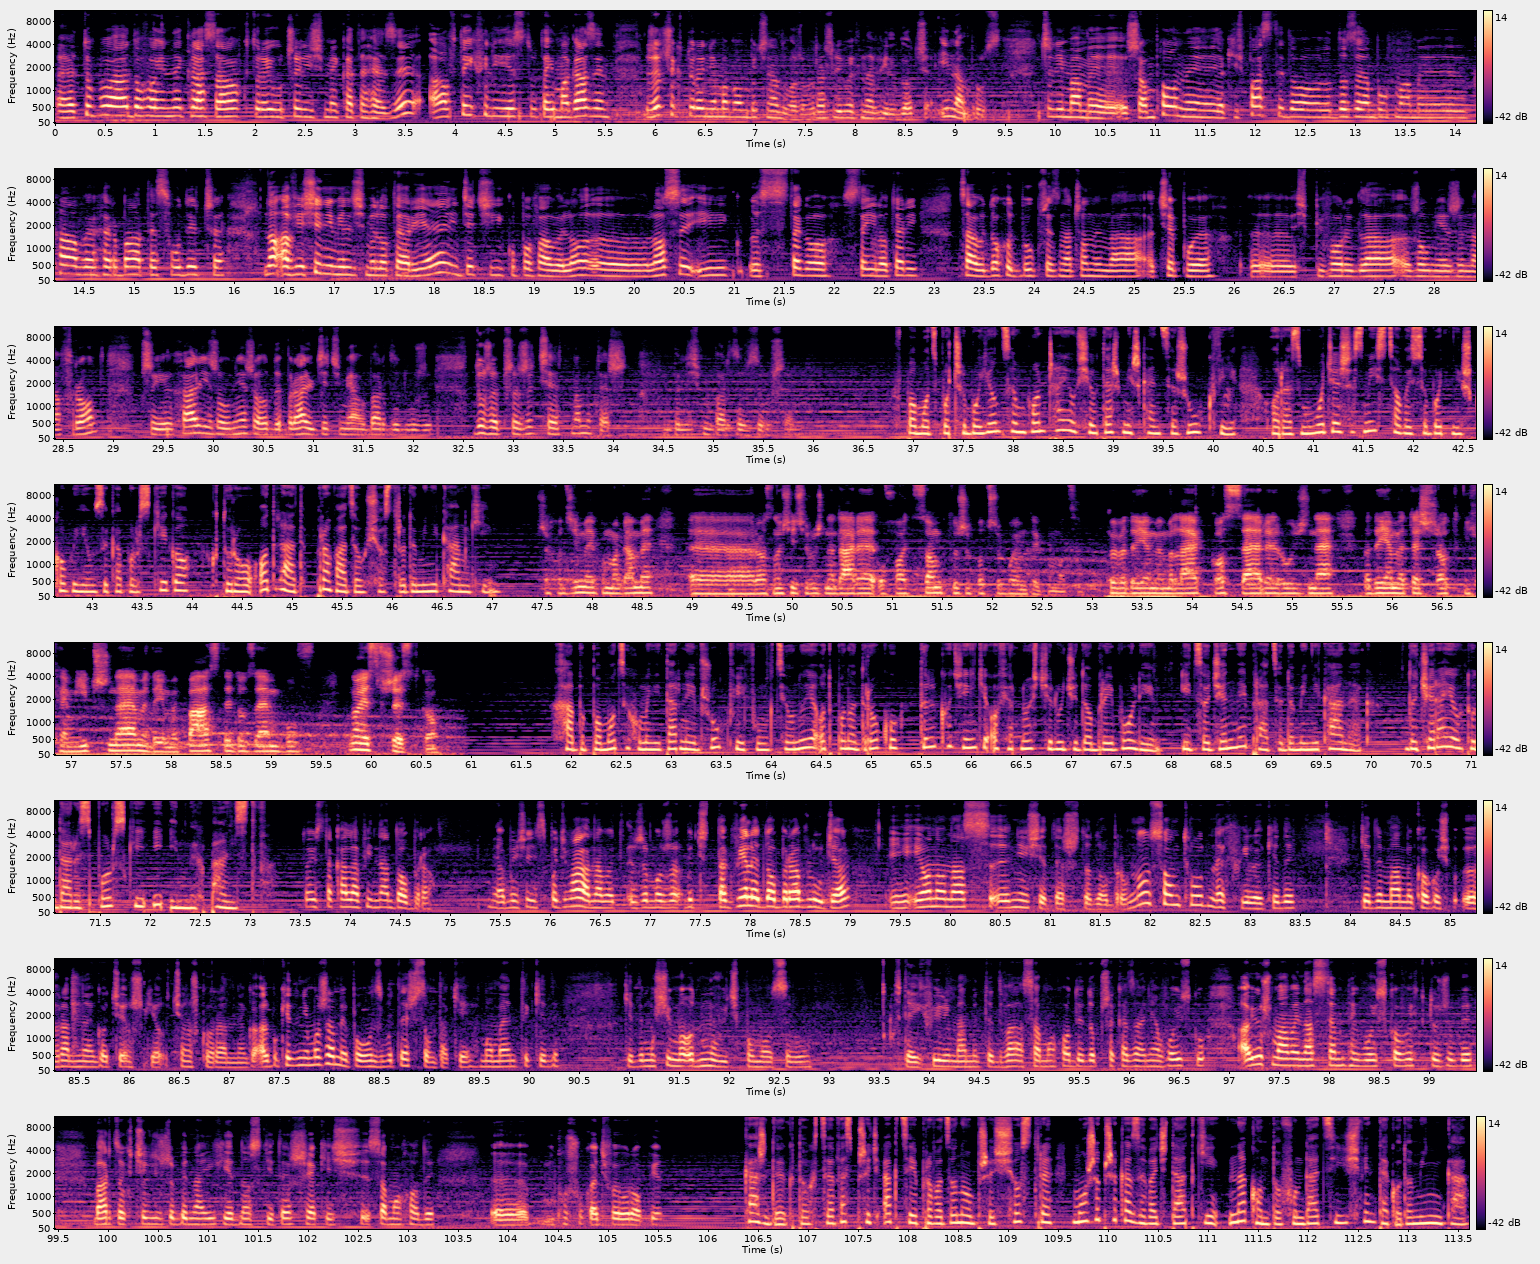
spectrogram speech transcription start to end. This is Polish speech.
E, To była do wojny klasa, w której uczyliśmy katechezy, a w tej chwili jest tutaj magazyn rzeczy, które nie mogą być na dworze, wrażliwych na wilgoć i na mróz. Czyli mamy szampony, jakieś pasty do, do zębów, mamy kawę, herbatę, słodycze. No a w jesieni mieliśmy loterię i dzieci kupowały lo, e, losy i z, tego, z tej loterii cały dochód był przeznaczony na ciepłe śpiwory dla żołnierzy na front. Przyjechali żołnierze, odebrali, dzieci miały bardzo duży, duże przeżycie, no my też byliśmy bardzo wzruszeni. W pomoc potrzebującym włączają się też mieszkańcy Żółkwi oraz młodzież z miejscowej sobotniej szkoły języka polskiego, którą od lat prowadzą siostry dominikanki. Przechodzimy i pomagamy e, roznosić różne dary uchodźcom, którzy potrzebują tej pomocy. My wydajemy mleko, sery różne, wydajemy też środki chemiczne, my dajemy pasty do zębów, no jest wszystko. Hub pomocy humanitarnej w Żółkwi funkcjonuje od ponad roku tylko dzięki ofiarności ludzi dobrej woli i codziennej pracy dominikanek. Docierają tu dary z Polski i innych państw. To jest taka lawina dobra. Ja bym się nie spodziewała nawet, że może być tak wiele dobra w ludziach i, i ono nas y, niesie też to dobro. No są trudne chwile, kiedy, kiedy mamy kogoś rannego, ciężkie, ciężko rannego, albo kiedy nie możemy pomóc, bo też są takie momenty, kiedy, kiedy musimy odmówić pomocy. W tej chwili mamy te dwa samochody do przekazania wojsku, a już mamy następnych wojskowych, którzy by bardzo chcieli, żeby na ich jednostki też jakieś samochody poszukać w Europie. Każdy, kto chce wesprzeć akcję prowadzoną przez siostry, może przekazywać datki na konto Fundacji Świętego Dominika.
